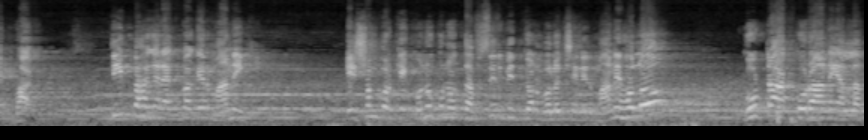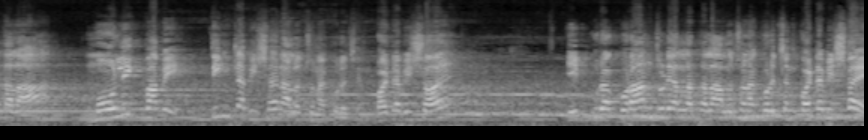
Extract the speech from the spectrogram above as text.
এক ভাগ। তিন ভাগের এক ভাগের মানে কি? এ সম্পর্কে কোন কোন তাফসির বিদ্বান বলেছেন, এর মানে হলো গোটা কোরআনে আল্লাহ তালা মৌলিকভাবে তিনটা বিষয়ের আলোচনা করেছেন। কয়টা বিষয়? এই পুরা কোরআন জুড়ে আল্লাহ তালা আলোচনা করেছেন কয়টা বিষয়ে?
